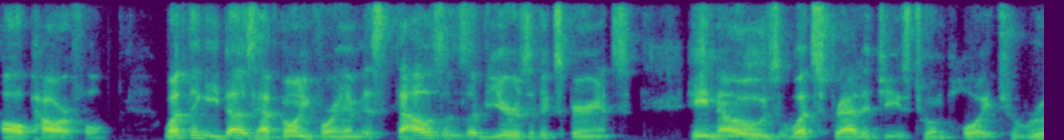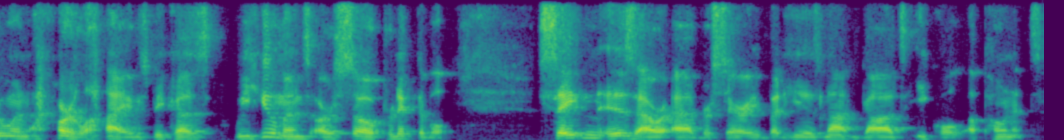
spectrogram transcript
all powerful. One thing he does have going for him is thousands of years of experience. He knows what strategies to employ to ruin our lives because we humans are so predictable. Satan is our adversary, but he is not God's equal opponent.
